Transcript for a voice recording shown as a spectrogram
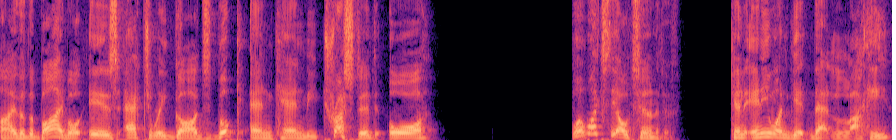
Either the Bible is actually God's book and can be trusted, or, well, what's the alternative? Can anyone get that lucky?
